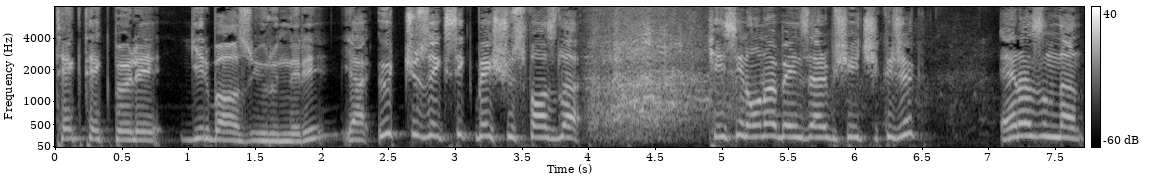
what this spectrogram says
Tek tek böyle gir bazı ürünleri. Ya 300 eksik 500 fazla. Kesin ona benzer bir şey çıkacak. En azından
